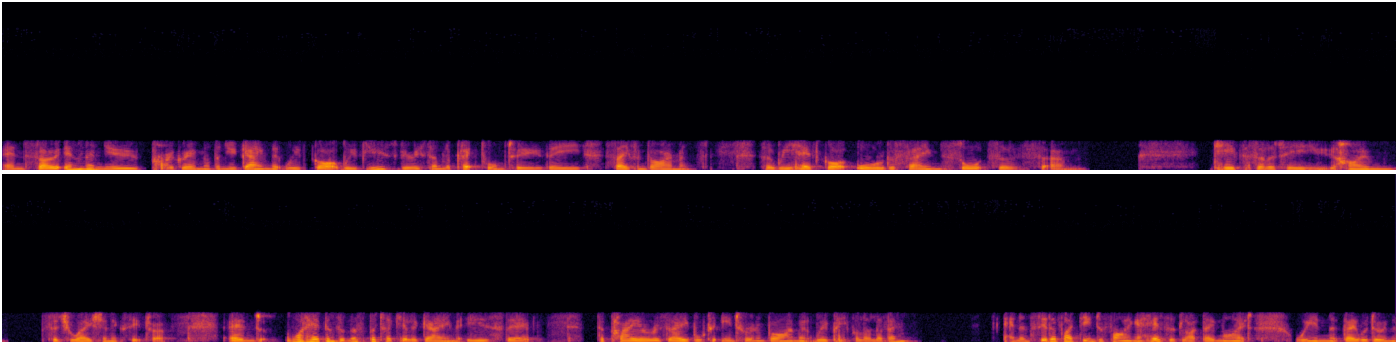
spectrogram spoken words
And so, in the new program or the new game that we've got, we've used a very similar platform to the safe environments. So we have got all the same sorts of um, care facility, home situation, etc. And what happens in this particular game is that the player is able to enter an environment where people are living. And instead of identifying a hazard like they might when they were doing the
